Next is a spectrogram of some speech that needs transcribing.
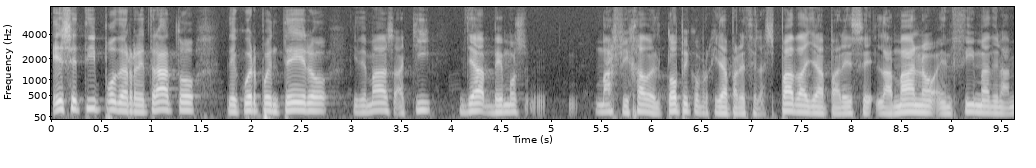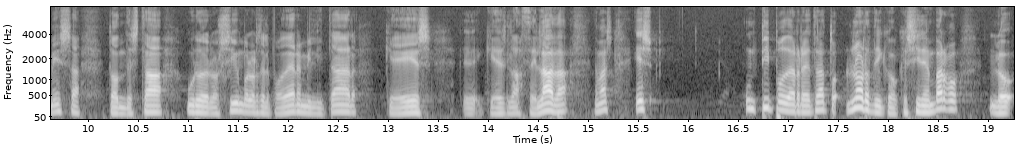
ese tipo de retrato de cuerpo entero y demás, aquí ya vemos más fijado el tópico porque ya aparece la espada, ya aparece la mano encima de una mesa donde está uno de los símbolos del poder militar que es, eh, que es la celada. Además, es un tipo de retrato nórdico que sin embargo lo,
